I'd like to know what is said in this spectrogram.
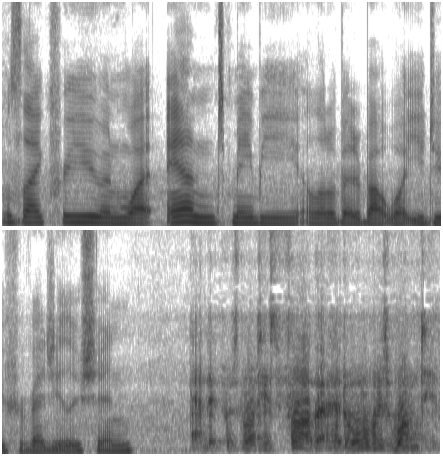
was like for you, and what, and maybe a little bit about what you do for Veggielution? And it was what his father had always wanted.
